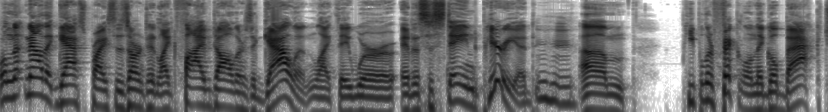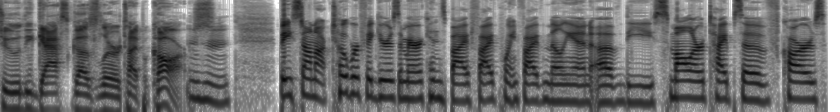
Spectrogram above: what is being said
Well, n- now that gas prices aren't at like five dollars a gallon like they were at a sustained period, Mm-hmm. um, people are fickle and they go back to the gas guzzler type of cars. Mm-hmm. Based on October figures, Americans buy 5.5 million of the smaller types of cars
